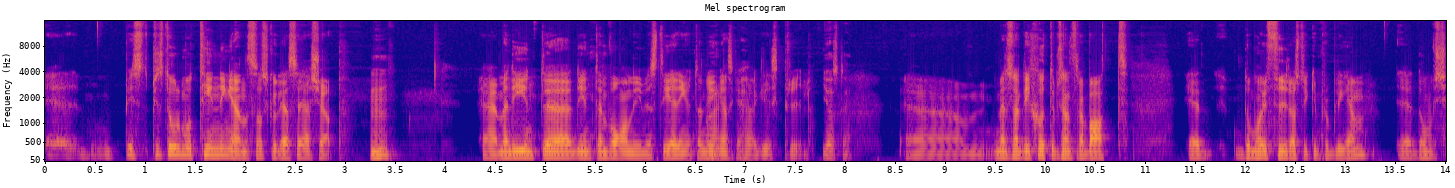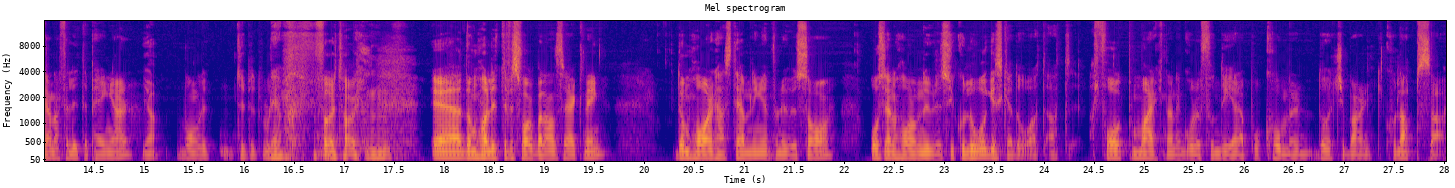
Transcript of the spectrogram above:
Eh, pist- Pistol mot tinningen så skulle jag säga köp. Mm. Eh, Men det är ju inte, det är inte en vanlig investering utan det är en Nej. ganska hög riskpryl. Just det. Ehm, Men så att det är 70 rabatt. Eh, De har ju fyra stycken problem. Eh, De tjänar för lite pengar. Ja. Vanligt typiskt problem för företag. Mm. Eh, De har lite för svag balansräkning. De har den här stämningen från USA. Och sen har de nu det psykologiska då att, att folk på marknaden går och funderar på kommer Deutsche Bank kollapsa?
